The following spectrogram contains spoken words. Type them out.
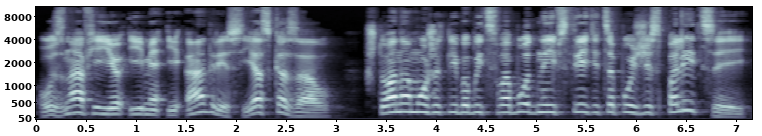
Узнав ее имя и адрес, я сказал, что она может либо быть свободной и встретиться позже с полицией,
